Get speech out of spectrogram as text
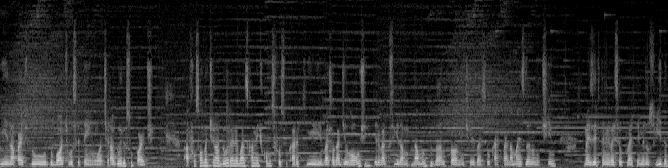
E na parte do, do bot você tem o atirador e o suporte. A função do atirador é basicamente como se fosse o cara que vai jogar de longe, ele vai conseguir dar, dar muito dano, provavelmente ele vai ser o cara que vai dar mais dano no time, mas ele também vai ser o que vai ter menos vida.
